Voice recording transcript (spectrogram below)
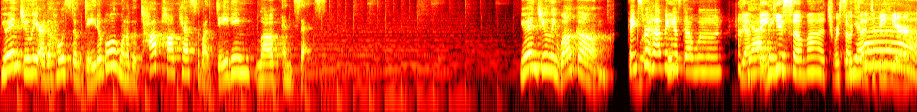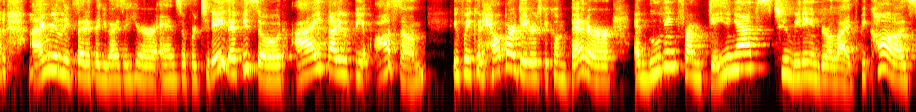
Yue and Julie are the hosts of Dateable, one of the top podcasts about dating, love, and sex. Yue and Julie, welcome. Thanks well, for having thank- us, Dawoon. Yeah, yeah thank, thank you, you, so much. We're so excited yeah. to be here. I'm really excited that you guys are here. And so for today's episode, I thought it would be awesome if we could help our daters become better at moving from dating apps to meeting in real life because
